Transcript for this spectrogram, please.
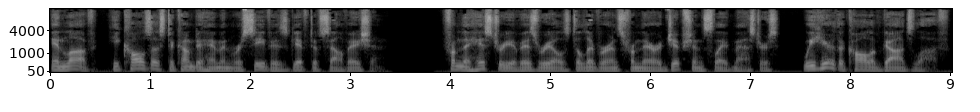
In love, He calls us to come to Him and receive His gift of salvation. From the history of Israel's deliverance from their Egyptian slave masters, we hear the call of God's love.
